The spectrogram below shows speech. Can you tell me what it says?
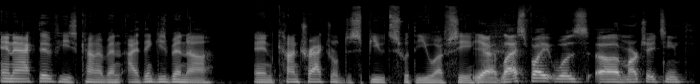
inactive. He's kind of been, I think he's been uh, in contractual disputes with the UFC. Yeah, last fight was uh, March 18th.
